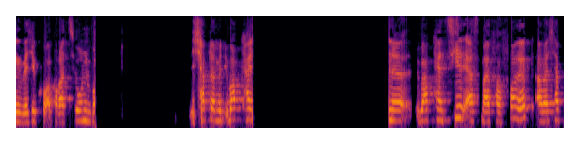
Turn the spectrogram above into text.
irgendwelche Kooperationen ich habe damit überhaupt kein überhaupt kein Ziel erstmal verfolgt, aber ich habe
